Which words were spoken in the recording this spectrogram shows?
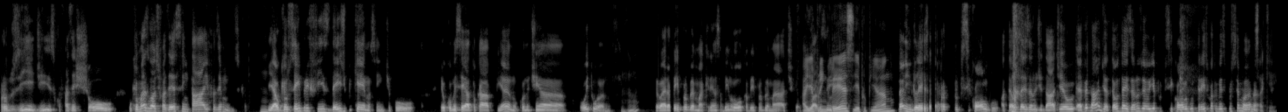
produzir disco, fazer show. O que eu mais gosto de fazer é sentar e fazer música. E é o que eu sempre fiz desde pequeno, assim, tipo, eu comecei a tocar piano quando eu tinha oito anos. Uhum. Eu era bem problema, criança bem louca, bem problemática. Aí ia pro assim? inglês, ia pro piano. Não, inglês, ia para o psicólogo. Até os 10 anos de idade, eu, é verdade, até os 10 anos eu ia para o psicólogo três, quatro vezes por semana. Saquei.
